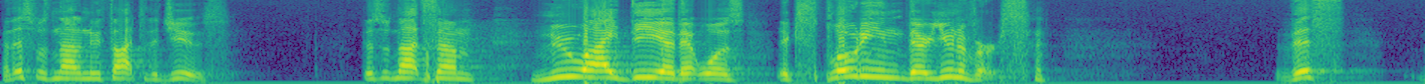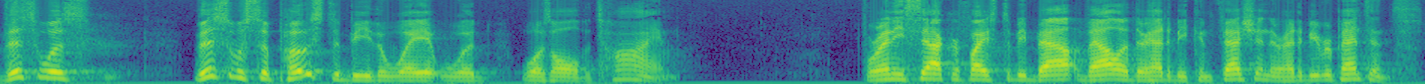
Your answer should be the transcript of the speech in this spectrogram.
Now, this was not a new thought to the Jews. This was not some new idea that was exploding their universe. This, this, was, this was supposed to be the way it would, was all the time. For any sacrifice to be valid, there had to be confession, there had to be repentance.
